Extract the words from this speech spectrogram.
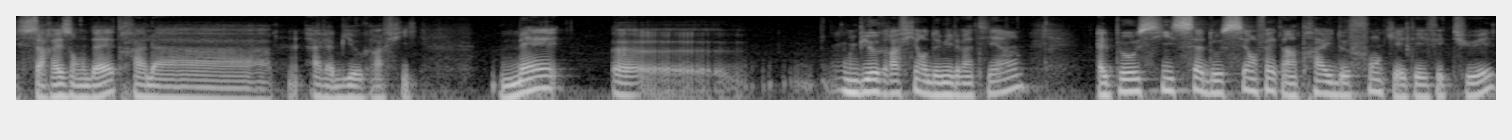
sa raison d'être à la, à la biographie. Mais une biographie en 2021, elle peut aussi s'adosser en fait à un travail de fond qui a été effectué,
